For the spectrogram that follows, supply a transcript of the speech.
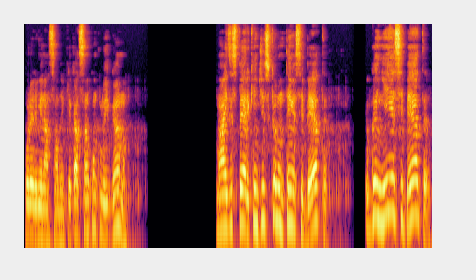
por eliminação da implicação, concluir gama. Mas espere, quem disse que eu não tenho esse beta? Eu ganhei esse beta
